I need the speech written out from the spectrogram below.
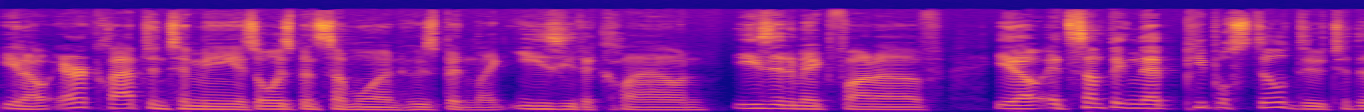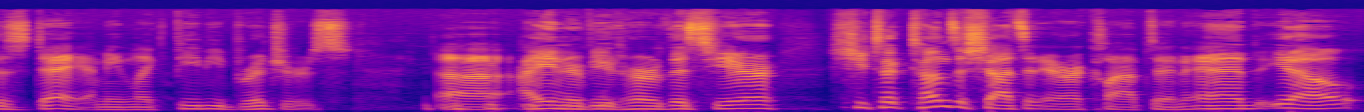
you know, Eric Clapton to me has always been someone who's been like easy to clown, easy to make fun of. You know, it's something that people still do to this day. I mean, like Phoebe Bridgers. Uh, I interviewed her this year. She took tons of shots at Eric Clapton. And, you know,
